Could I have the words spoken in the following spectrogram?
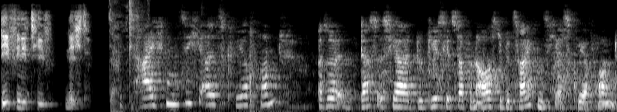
definitiv nicht. Danke. Bezeichnen sich als Querfront? Also das ist ja, du gehst jetzt davon aus, die bezeichnen sich als Querfront.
